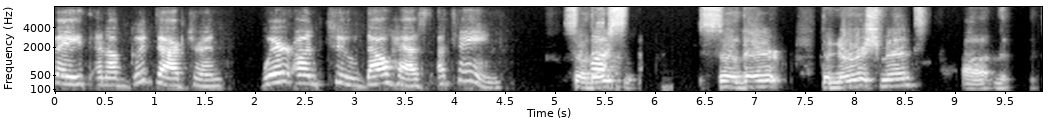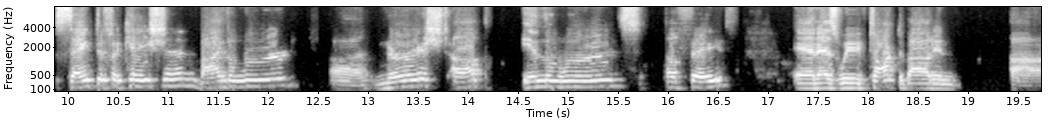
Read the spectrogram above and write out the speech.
faith and of good doctrine, whereunto thou hast attained. So there's so there the nourishment, uh, the sanctification by the word, uh, nourished up in the words of faith. And as we've talked about in uh,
